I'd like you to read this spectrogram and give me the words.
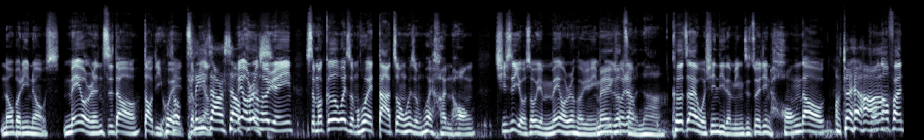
nobody knows，没有人知道到底会怎么样没有任何原因，什么歌为什么会大众，为什么会很红？其实有时候也没有任何原因，没有一个比如说像准啊。刻在我心底的名字最近红到哦，对啊红到啊，翻，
